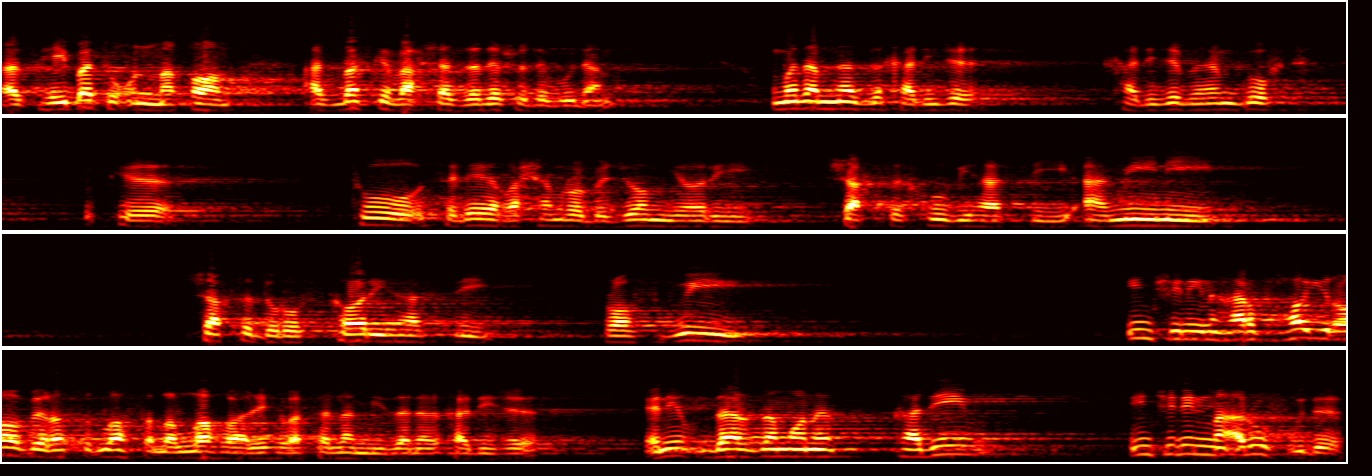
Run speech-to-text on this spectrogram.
از هیبت اون مقام از بس که وحشت زده شده بودم. اومدم نزد خدیجه. خدیجه بهم گفت که تو سله رحم را به جا میاری شخص خوبی هستی امینی شخص درستکاری هستی راستگویی. این چنین حرفهایی را به رسول الله صلی الله علیه و سلم می‌زنه خدیجه. یعنی در زمان قدیم این چنین معروف بوده.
